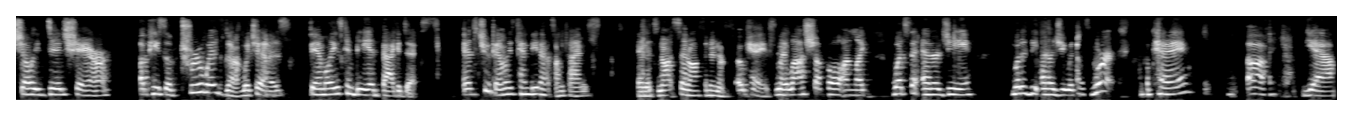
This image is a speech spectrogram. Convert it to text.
Shelley did share a piece of true wisdom, which is families can be a bag of dicks. And it's true, families can be that sometimes. And it's not said often enough. Okay, so my last shuffle on like, what's the energy? What is the energy with this work? Okay. Uh, yeah.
